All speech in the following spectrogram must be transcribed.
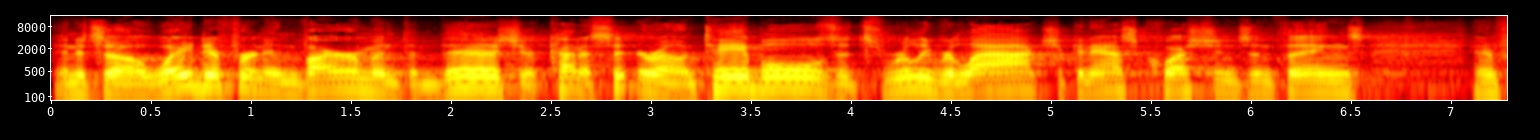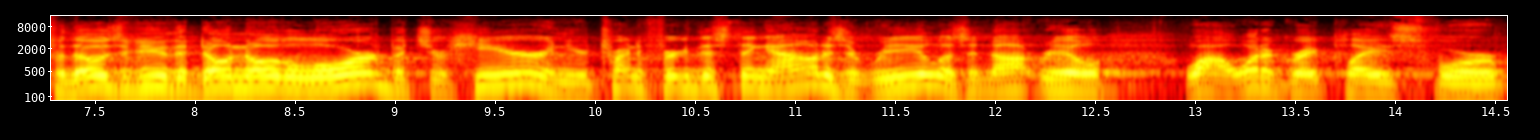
And it's a way different environment than this. You're kind of sitting around tables, it's really relaxed. You can ask questions and things. And for those of you that don't know the Lord, but you're here and you're trying to figure this thing out is it real? Is it not real? Wow, what a great place for,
